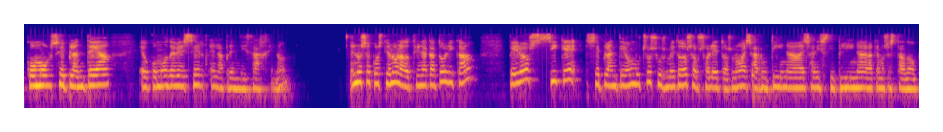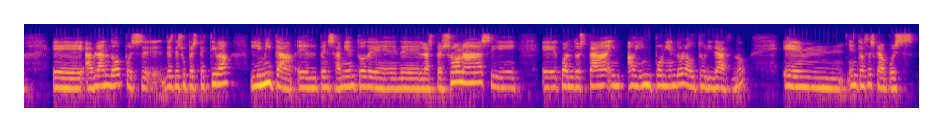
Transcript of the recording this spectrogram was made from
cómo se plantea o cómo debe ser el aprendizaje. ¿no? Él no se cuestionó la doctrina católica, pero sí que se planteó mucho sus métodos obsoletos, ¿no? Esa rutina, esa disciplina de la que hemos estado eh, hablando, pues eh, desde su perspectiva limita el pensamiento de, las personas y eh, cuando está imponiendo la autoridad, ¿no? Em, entonces, claro, pues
